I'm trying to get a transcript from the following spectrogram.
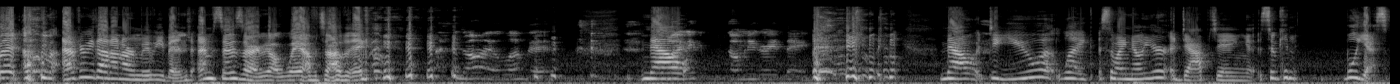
But um, after we got on our movie binge, I'm so sorry we got way off topic. no, I love it. Now. So many great things. Now, do you like? So I know you're adapting. So can, well, yes.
